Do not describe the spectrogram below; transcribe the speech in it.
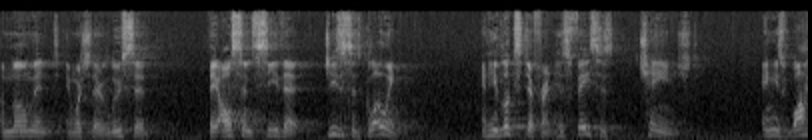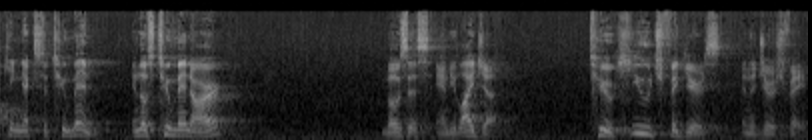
a moment in which they're lucid, they all see that Jesus is glowing. And he looks different. His face is changed. And he's walking next to two men. And those two men are Moses and Elijah two huge figures in the Jewish faith.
